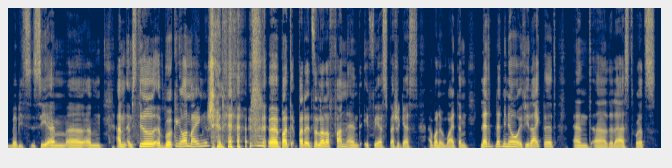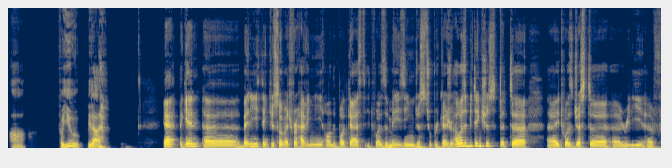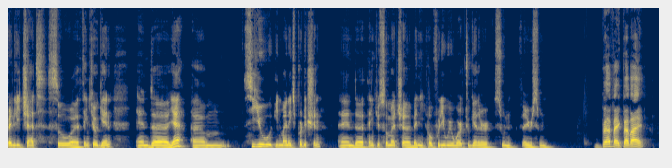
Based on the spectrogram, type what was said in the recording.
maybe see, I'm uh, I'm, I'm I'm still uh, working on my English, uh, but but it's a lot of fun. And if we have special guests, I want to invite them. Let let me know if you liked it. And uh, the last words are for you, Bilal. Yeah, again, uh, Benny, thank you so much for having me on the podcast. It was amazing, just super casual. I was a bit anxious, but uh, uh, it was just a, a really a friendly chat. So uh, thank you again. And uh, yeah, um, see you in my next production. And uh, thank you so much, Benny. Hopefully, we'll work together soon, very soon. Perfect. Bye bye.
